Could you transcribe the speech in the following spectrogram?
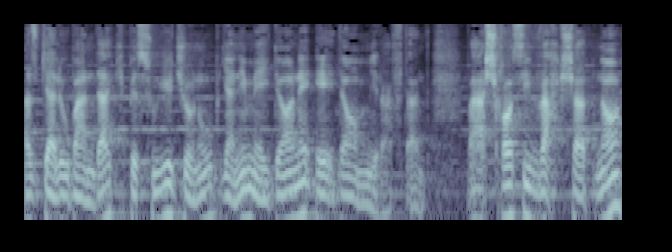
از گلوبندک به سوی جنوب یعنی میدان اعدام می رفتند و اشخاصی وحشتناک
